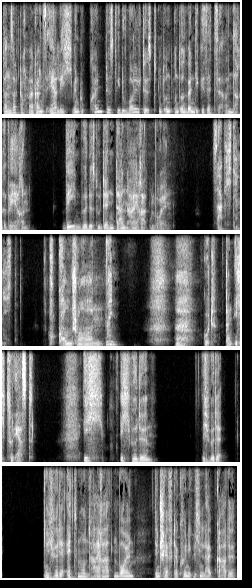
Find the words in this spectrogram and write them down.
Dann sag doch mal ganz ehrlich, wenn du könntest, wie du wolltest, und, und, und, und wenn die Gesetze andere wären, wen würdest du denn dann heiraten wollen? Sag ich dir nicht. Ach, komm schon. Nein. Ah, gut, dann ich zuerst. Ich, ich würde, ich würde, ich würde Edmund heiraten wollen, den Chef der königlichen Leibgarde,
